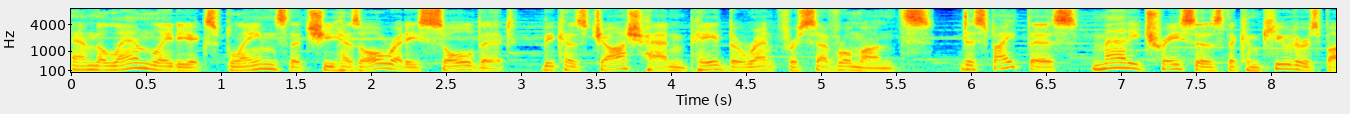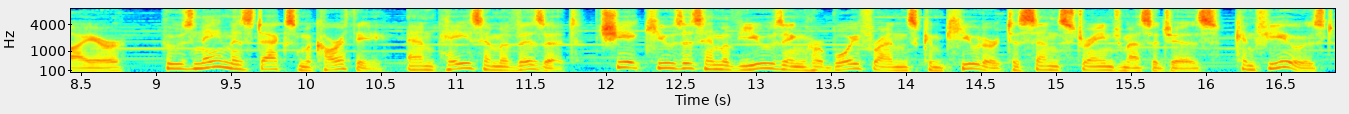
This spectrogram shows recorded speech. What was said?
and the landlady explains that she has already sold it, because Josh hadn't paid the rent for several months. Despite this, Maddie traces the computer's buyer, whose name is Dex McCarthy, and pays him a visit. She accuses him of using her boyfriend's computer to send strange messages. Confused,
